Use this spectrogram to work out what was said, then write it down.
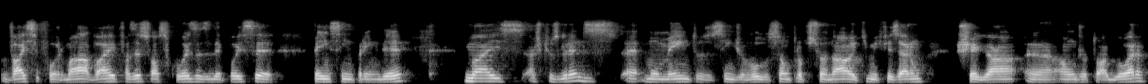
Vai se formar, vai fazer suas coisas e depois você pensa em empreender mas acho que os grandes é, momentos assim de evolução profissional e que me fizeram chegar uh, aonde eu estou agora,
